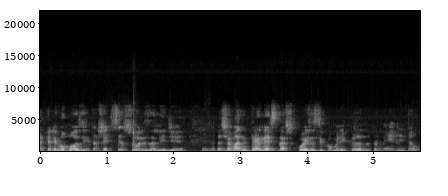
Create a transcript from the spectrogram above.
aquele robozinho está cheio de sensores ali, de, da chamada internet das coisas se comunicando também. Né? Então,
